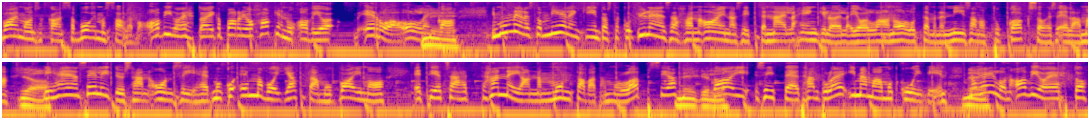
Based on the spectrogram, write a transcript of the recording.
vaimonsa kanssa voimassa oleva avioehto, eikä pari ole hakenut avioeroa ollenkaan. Niin. Niin. mun mielestä on mielenkiintoista, kun yleensähän aina sitten näillä henkilöillä, joilla on ollut tämmöinen niin sanottu kaksoiselämä, Joo. niin heidän selityshän on siihen, että kun en mä voi jättää mun vaimoa, että tiedät sä, että hän ei anna mun tavata mun lapsia, Niin kyllä. tai sitten, että hän tulee imemään mut kuiviin. No Niin. heillä on avioehto,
